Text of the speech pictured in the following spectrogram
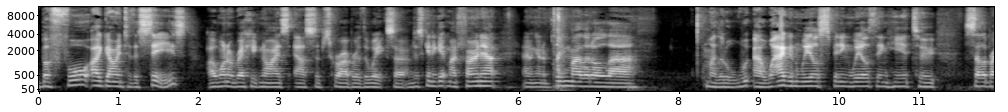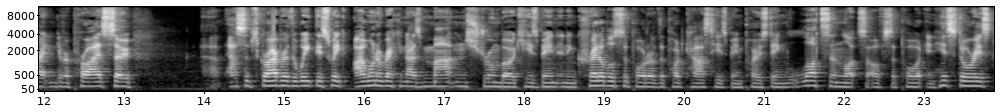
before I go into the C's, I want to recognize our subscriber of the week. So I'm just going to get my phone out and I'm going to bring my little uh, my little uh, wagon wheel, spinning wheel thing here to celebrate and give a prize. So uh, our subscriber of the week this week, I want to recognize Martin Stromberg. He's been an incredible supporter of the podcast. He's been posting lots and lots of support in his stories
